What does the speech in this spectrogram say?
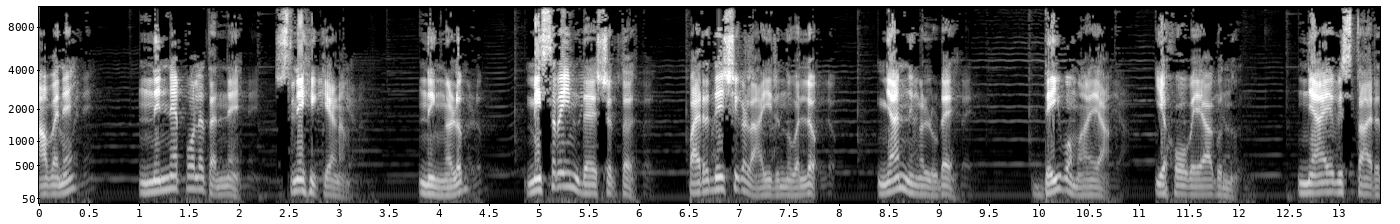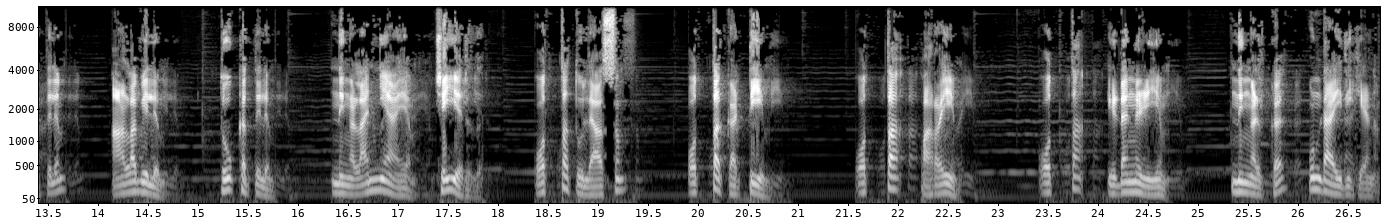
അവനെ നിന്നെപ്പോലെ തന്നെ സ്നേഹിക്കണം. നിങ്ങളും മിശ്രയും ദേശത്ത് പരദേശികളായിരുന്നുവല്ലോ. ഞാൻ നിങ്ങളുടെ ദൈവമായ യഹോവയാകുന്നു. ന്യായവിസ്താരത്തിലും അളവിലും തൂക്കത്തിലും നിങ്ങൾ അന്യായം ചെയ്യരുത്. ഒത്ത തുലാസും ഒത്ത കട്ടിയും ഒത്ത പറയും ഒത്ത ഇടങ്ങഴിയും നിങ്ങൾക്ക് ഉണ്ടായിരിക്കണം.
